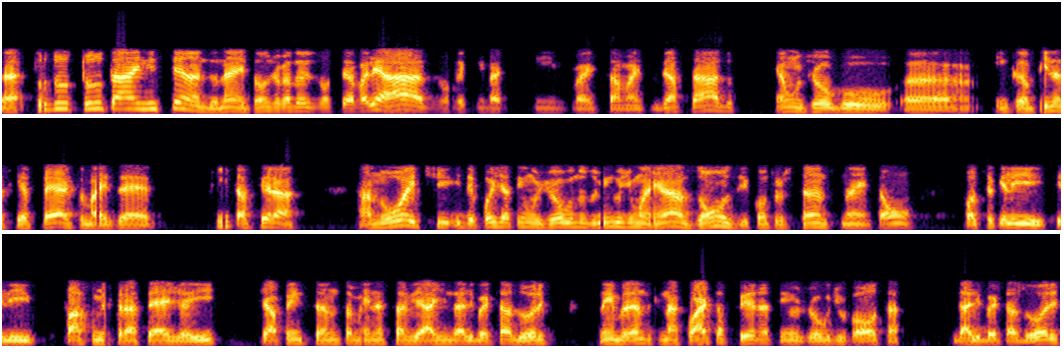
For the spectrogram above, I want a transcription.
Ah, tudo tudo está iniciando, né? Então os jogadores vão ser avaliados, vão ver quem vai, quem vai estar mais desgastado. É um jogo ah, em Campinas que é perto, mas é quinta-feira à noite e depois já tem um jogo no domingo de manhã às 11 contra o Santos, né? Então pode ser que ele, que ele faça uma estratégia aí, já pensando também nessa viagem da Libertadores. Lembrando que na quarta-feira tem o jogo de volta da Libertadores,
